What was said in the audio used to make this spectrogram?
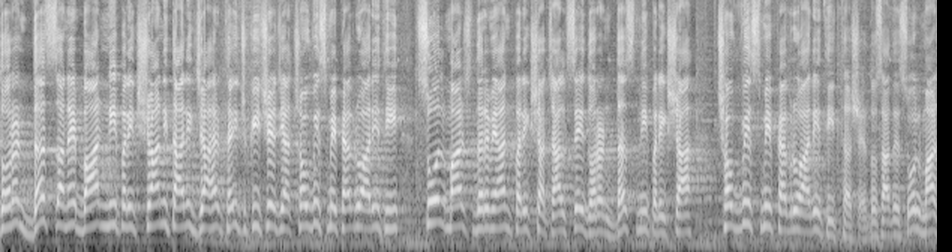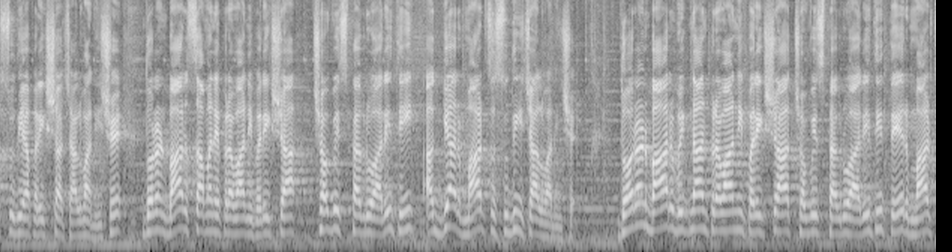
ધોરણ દસ અને બારની પરીક્ષાની તારીખ જાહેર થઈ ચૂકી છે, જ્યાં છવ્વીસમી ફેબ્રુઆરીથી સોળ માર્ચ દરમિયાન પરીક્ષા ચાલશે. ધોરણ દસની પરીક્ષા છવ્વીસમી ફેબ્રુઆરીથી થશે. તો સાથે સોળ માર્ચ સુધી આ પરીક્ષા ચાલવાની છે. ધોરણ બાર સામાન્ય પ્રવાહની પરીક્ષા છવ્વીસ ફેબ્રુઆરીથી અગિયાર માર્ચ સુધી ચાલવાની છે. ધોરણ બાર વિજ્ઞાન પ્રવાહની પરીક્ષા છવ્વીસ ફેબ્રુઆરીથી તેર માર્ચ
